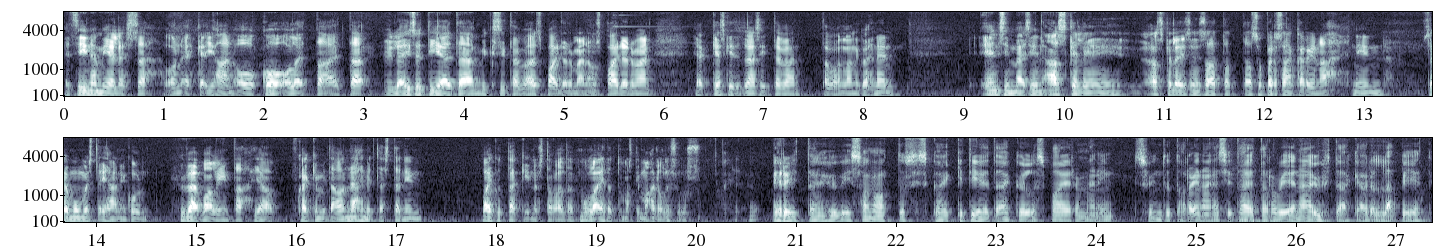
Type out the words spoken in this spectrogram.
että siinä mielessä on ehkä ihan ok olettaa, että yleisö tietää, miksi tämä Spider-Man on Spider-Man, ja keskitytään sitten vähän tavallaan niin hänen ensimmäisiin askeleisiin saattaa supersankarina, niin se on mun mielestä ihan niin kuin hyvä valinta, ja kaikki mitä on nähnyt tästä, niin vaikuttaa kiinnostavalta, että mulla on ehdottomasti mahdollisuus. Erittäin hyvin sanottu. Siis kaikki tietää kyllä Spider-Manin syntytarina ja sitä ei tarvitse enää yhtään käydä läpi. Et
